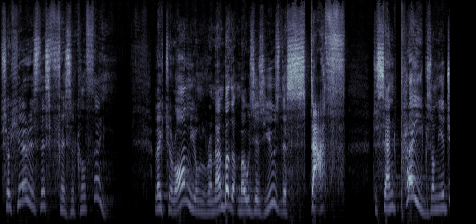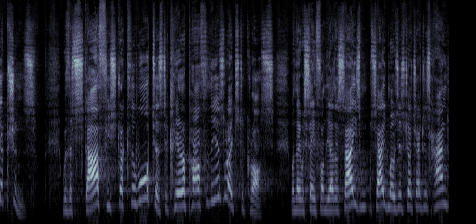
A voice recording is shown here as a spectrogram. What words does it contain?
So here is this physical thing. Later on, you'll remember that Moses used this staff to send plagues on the Egyptians. With the staff, he struck the waters to clear a path for the Israelites to cross. When they were safe on the other side, side, Moses stretched out his hand,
